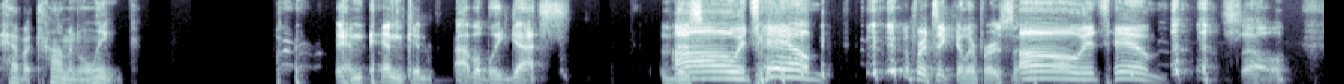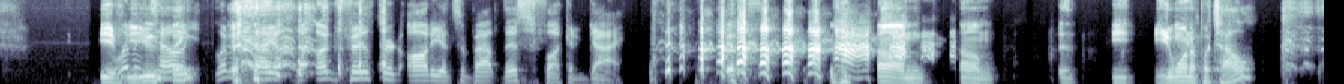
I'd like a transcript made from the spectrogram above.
have a common link and and can probably guess this oh, it's him. particular person. oh, it's him. so if let you me tell think you, let me tell you the unfiltered audience about this fucking guy. um um uh, you, you want a Patel?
